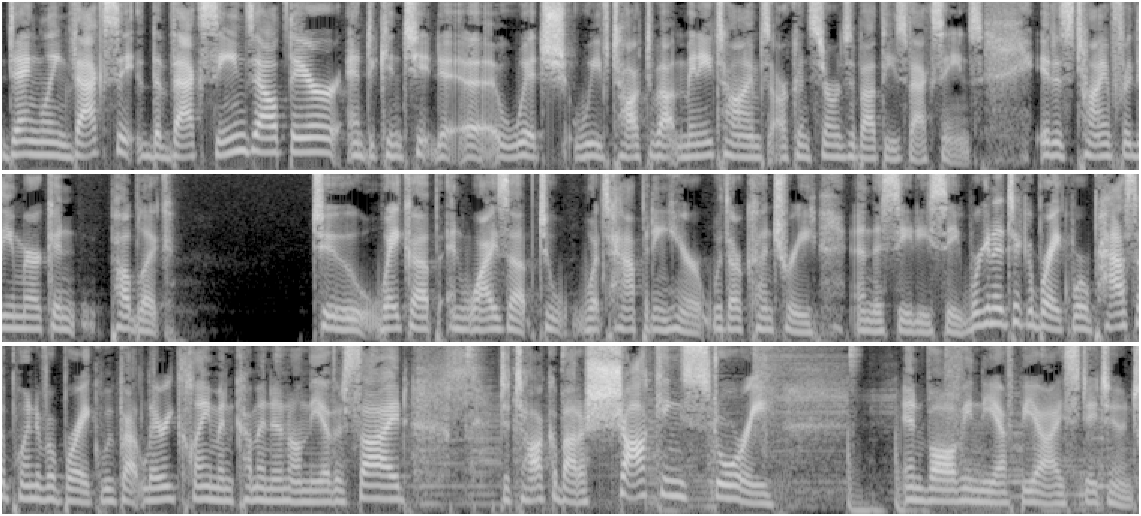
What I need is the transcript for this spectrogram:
dangling vaccine the vaccines out there, and to continue, uh, which we've talked about many times, our concerns about these vaccines. It is time for the American public to wake up and wise up to what's happening here with our country and the CDC. We're going to take a break. We're past the point of a break. We've got Larry Klayman coming in on the other side to talk about a shocking story involving the FBI. Stay tuned.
